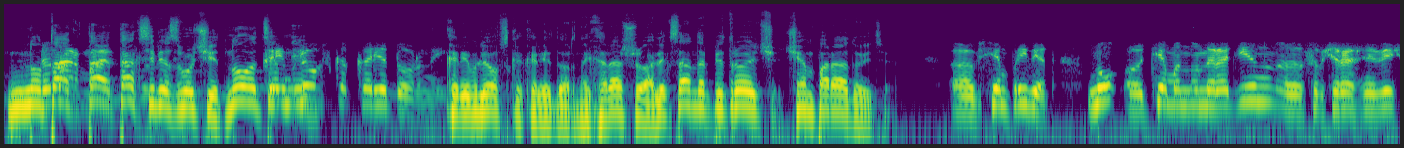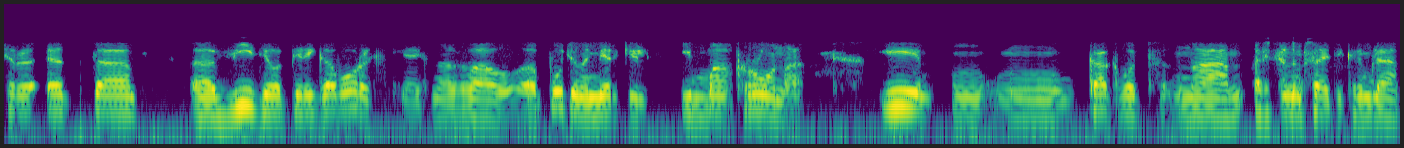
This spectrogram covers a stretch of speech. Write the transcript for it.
Ну, Да так, так, так себе звучит. Но, тем не- Кремлевско-коридорный. Кремлевско-коридорный, хорошо. Александр Петрович, чем порадуете? Э, Всем привет. Ну, э, тема номер один э, со вчерашнего вечера – это э, видео переговоры, как я их назвал, э, Путина, Меркель и Макрона. И как вот на официальном сайте Кремля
